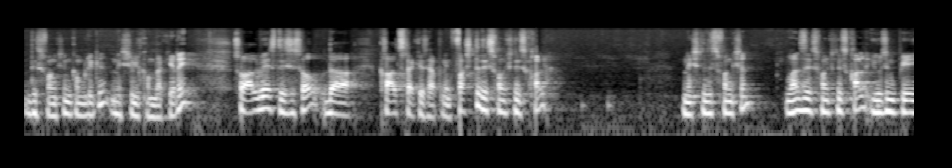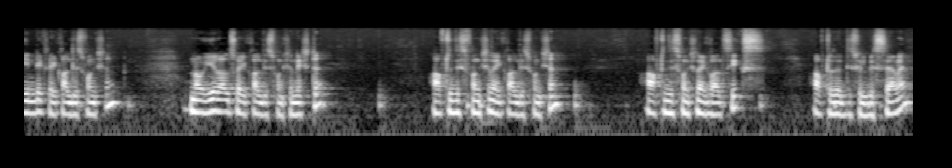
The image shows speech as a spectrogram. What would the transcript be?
This function completed. Next will come back here, right? So always this is how the call stack is happening. First this function is called next this function once this function is called using pi index i call this function now here also i call this function next after this function i call this function after this function i call 6 after that this will be 7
